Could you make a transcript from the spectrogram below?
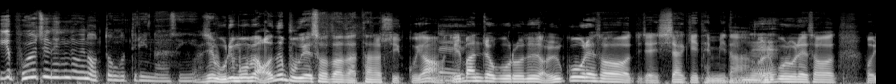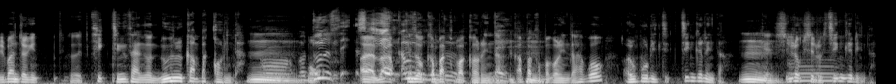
이게 보여진 행동에는 어떤 것들이 있나요, 선생님? 사실 우리 몸의 어느 부위에서도 나타날 수 있고요. 네. 일반적으로는 얼굴에서 이제 시작이 됩니다. 네. 얼굴에서 뭐 일반적인 그틱 증상은 눈을 깜빡거린다. 음. 어, 막 눈을 세, 아, 세게 막 계속. 깜빡깜빡거린다. 네. 깜빡깜빡거린다 하고 얼굴이 찡- 찡그린다. 음. 실룩실룩 찡그린다.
